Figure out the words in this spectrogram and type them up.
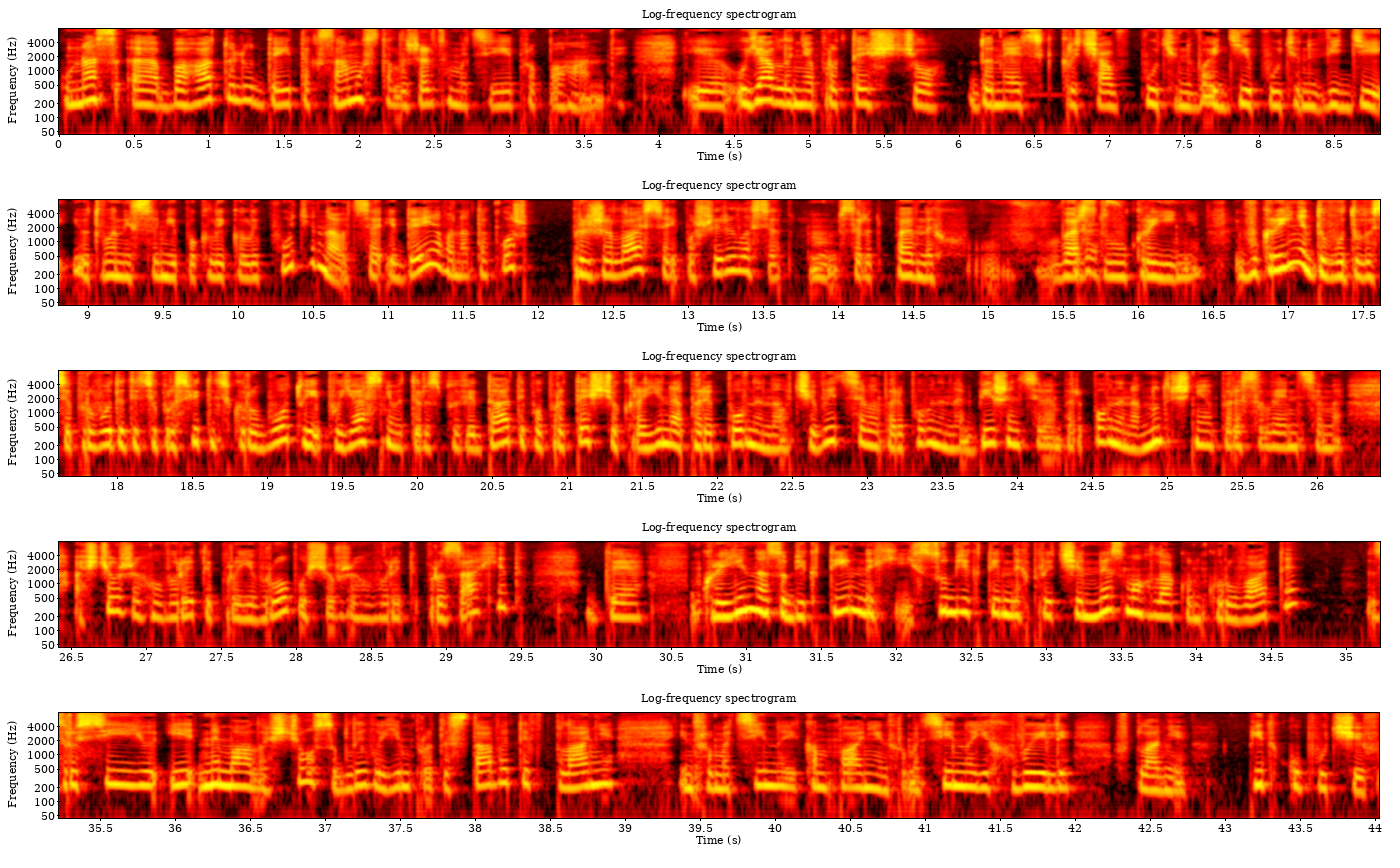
У нас е, багато людей так само стали жертвами цієї пропаганди. І Уявлення про те, що Донецьк кричав Путін вайді, Путін віді, і от вони самі покликали Путіна. Оця ідея вона також прижилася і поширилася серед певних верств в Україні. В Україні доводилося проводити цю просвітницьку роботу і пояснювати, розповідати, попри те, що країна переповнена очевидцями, переповнена біженцями, переповнена внутрішніми переселенцями. А що вже говорити про Європу, що вже говорити про Захід, де Україна з об'єктивних і суб'єктивних причин не змогла конкурувати з Росією і не мала що особливо їм протиставити в плані інформаційної кампанії, інформаційної хвилі, в плані підкупу чи е,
